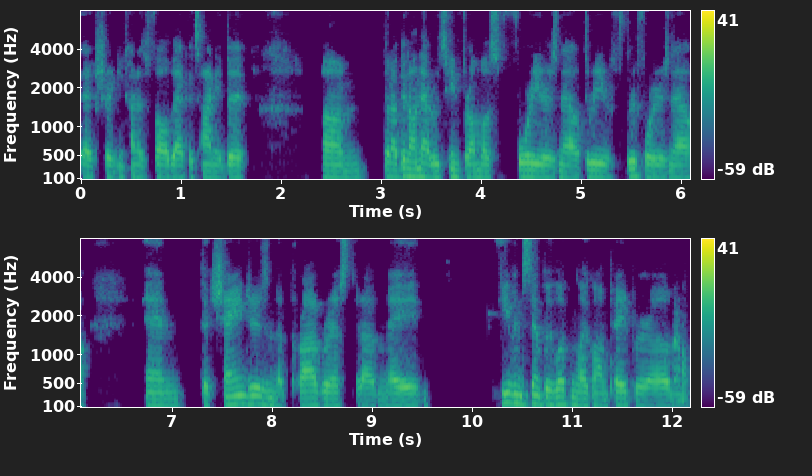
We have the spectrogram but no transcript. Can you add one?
extra and you kind of fall back a tiny bit. Um, but I've been on that routine for almost four years now, three or three four years now. And the changes and the progress that I've made, even simply looking like on paper, um,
